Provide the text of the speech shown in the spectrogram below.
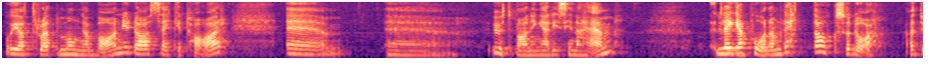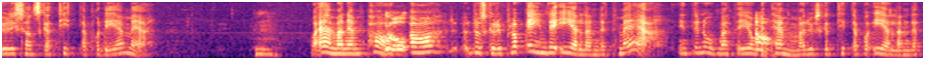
Och jag tror att många barn idag säkert har eh, eh, utmaningar i sina hem. Lägga på dem detta också då, att du liksom ska titta på det med. Och är man empat, Ja. ja. då ska du plocka in det eländet med. Inte nog med att det är jobbigt Ja. hemma, du ska titta på eländet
